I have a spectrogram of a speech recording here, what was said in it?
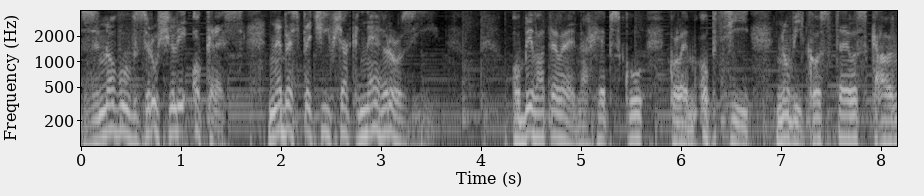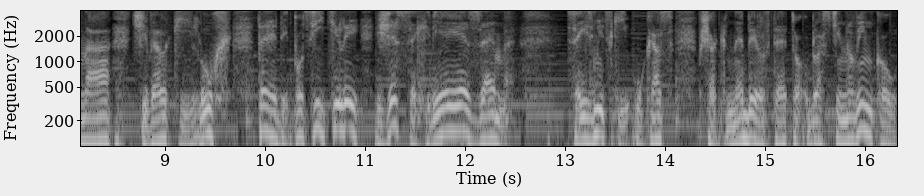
znovu vzrušili okres, nebezpečí však nehrozí. Obyvatelé na Chebsku kolem obcí Nový kostel, Skalná či Velký Luch tehdy pocítili, že se chvěje zem. Seismický úkaz však nebyl v této oblasti novinkou,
